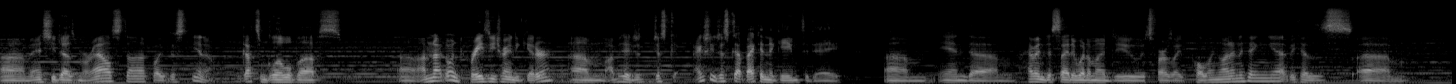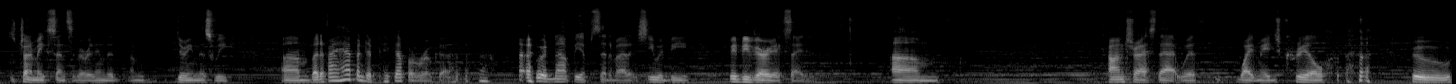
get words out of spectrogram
um, and she does morale stuff. Like just you know, got some global buffs. Uh, I'm not going crazy trying to get her. Um, obviously, I just, just actually just got back in the game today, um, and um, haven't decided what I'm gonna do as far as like pulling on anything yet because um, just trying to make sense of everything that I'm doing this week. Um, but if I happen to pick up a Roka, I would not be upset about it. She would be, we'd be very excited. Um, contrast that with White Mage Creel, who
